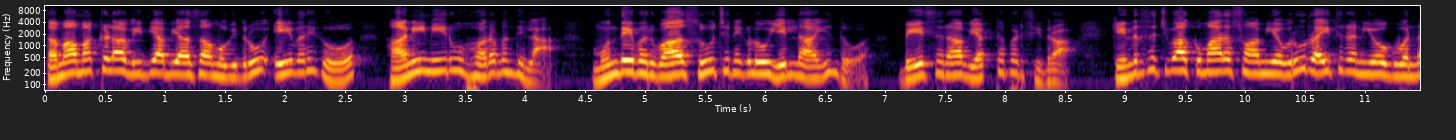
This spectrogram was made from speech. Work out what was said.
ತಮ್ಮ ಮಕ್ಕಳ ವಿದ್ಯಾಭ್ಯಾಸ ಮುಗಿದರೂ ಈವರೆಗೂ ಹನಿ ನೀರು ಹೊರಬಂದಿಲ್ಲ. ಮುಂದೆ ಬರುವ ಸೂಚನೆಗಳು ಇಲ್ಲ ಎಂದು ಬೇಸರ ವ್ಯಕ್ತಪಡಿಸಿದ್ರ. ಕೇಂದ್ರ ಸಚಿವ ಕುಮಾರಸ್ವಾಮಿ ಅವರು ರೈತರ ನಿಯೋಗವನ್ನ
